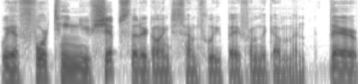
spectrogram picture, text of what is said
We have 14 new ships that are going to San Felipe from the government. They're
